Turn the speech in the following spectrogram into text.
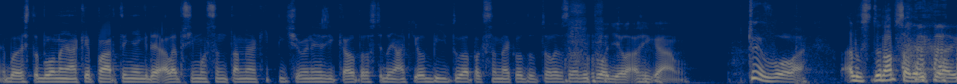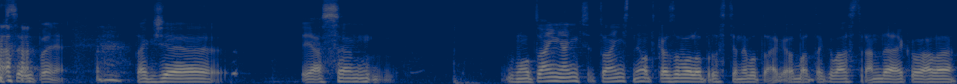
nebo jestli to bylo na nějaké party někde, ale přímo jsem tam nějaký píčoviny říkal prostě do nějakého beatu a pak jsem jako to, tohle se vyplodil a říkám, ty vole, a jdu si to napsat rychle, co, úplně. Takže já jsem No to ani, ani, to ani nic neodkazovalo prostě, nebo tak, ale byla taková stranda, jako, ale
